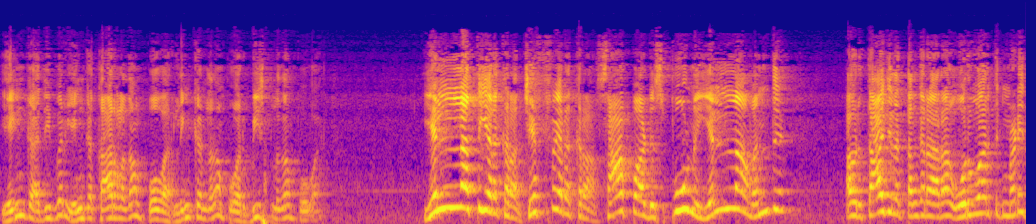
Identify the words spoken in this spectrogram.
எங்கள் அதிபர் எங்கள் காரில் தான் போவார். லிங்கனில் தான் போவார். பீஸ்டில் தான் போவார். எல்லாத்தையும் இறக்குறான். செஃப் இறக்குறான். சாப்பாடு ஸ்பூனு எல்லாம் வந்து அவர் தாஜில் தங்குறாரா? ஒரு வாரத்துக்கு முன்னாடி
